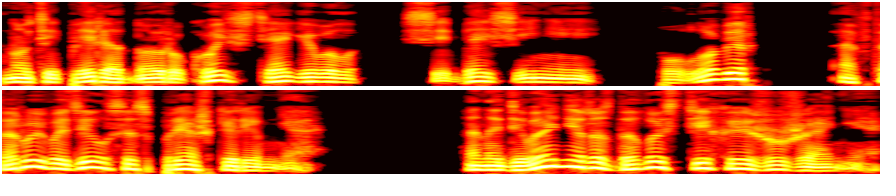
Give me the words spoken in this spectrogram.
но теперь одной рукой стягивал с себя синий пуловер, а второй возился с пряжкой ремня. А на диване раздалось тихое жужжание.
